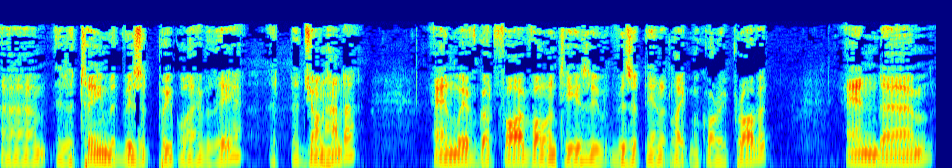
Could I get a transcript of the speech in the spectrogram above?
Um, there's a team that visit people over there at the John Hunter, and we've got five volunteers who visit down at Lake Macquarie Private. And um,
